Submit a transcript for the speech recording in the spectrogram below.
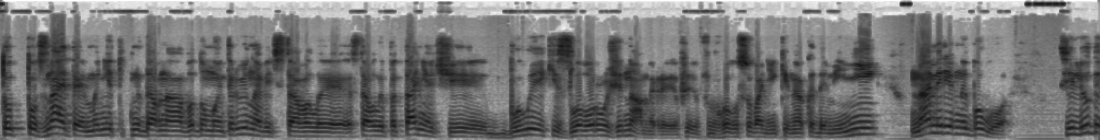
Тут, тут знаєте, мені тут недавно в одному інтерв'ю навіть ставили ставили питання, чи були якісь зловорожі наміри в, в голосуванні кіноакадемії. Ні, намірів не було. Ці люди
